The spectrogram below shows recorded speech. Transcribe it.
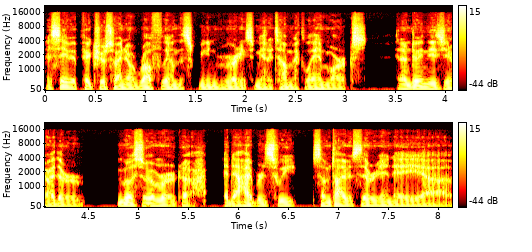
I save a picture so I know roughly on the screen regarding some anatomic landmarks. And I'm doing these, you know, either most of them are at a hybrid suite. Sometimes they're in a uh,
